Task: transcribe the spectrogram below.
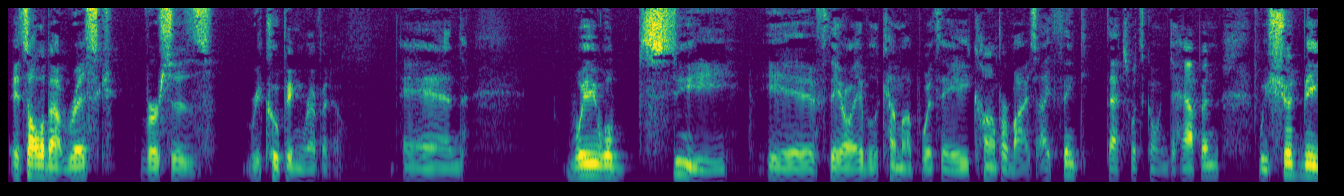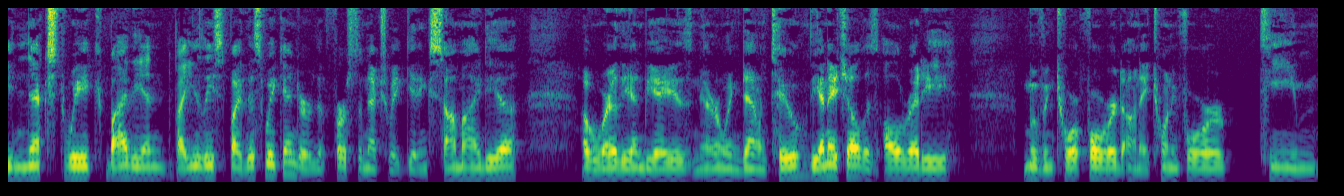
it's all about risk versus recouping revenue, and we will see if they are able to come up with a compromise. I think that's what's going to happen. We should be next week by the end, by at least by this weekend or the first of next week, getting some idea of where the NBA is narrowing down to. The NHL is already moving forward on a 24 team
